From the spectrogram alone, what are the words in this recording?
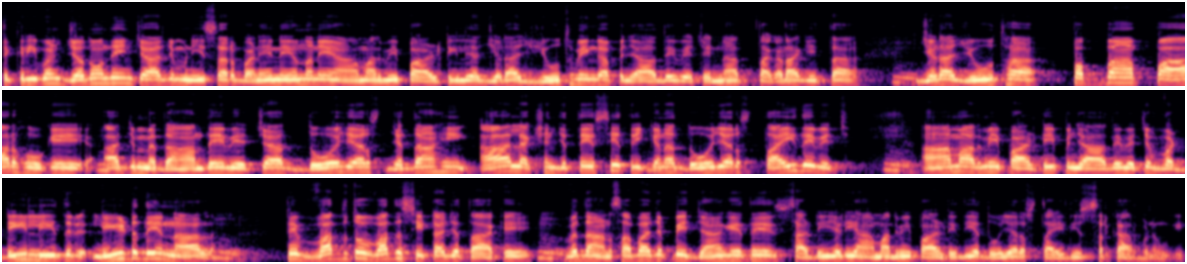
ਤਕਰੀਬਨ ਜਦੋਂ ਦੇ ਇੰਚਾਰਜ ਮਨੀਸ਼ ਸਰ ਬਣੇ ਨੇ, ਉਹਨਾਂ ਨੇ ਆਮ ਆਦਮੀ ਪਾਰਟੀ ਲਈ ਜਿਹੜਾ ਯੂਥ ਵਿੰਗ ਆ ਪੰਜਾਬ ਦੇ ਵਿੱਚ ਇੰਨਾ ਤਗੜਾ ਕੀਤਾ। ਜਿਹੜਾ ਯੂਥ ਆ, ਪੱਬਾਂ ਪਾਰ ਹੋ ਕੇ ਅੱਜ ਮੈਦਾਨ ਦੇ ਵਿੱਚ ਆ 2000 ਜਿੱਦਾਂ ਹੀ ਆ ਇਲੈਕਸ਼ਨ ਜਿੱਤੇ, ਇਸੇ ਤਰੀਕੇ ਨਾਲ 2027 ਦੇ ਵਿੱਚ ਆਮ ਆਦਮੀ ਪਾਰਟੀ ਪੰਜਾਬ ਦੇ ਵਿੱਚ ਵੱਡੀ ਲੀਡ ਲੀਡ ਦੇ ਨਾਲ ਤੇ ਵੱਧ ਤੋਂ ਵੱਧ ਸੀਟਾਂ ਜਿਤਾ ਕੇ ਵਿਧਾਨ ਸਭਾ 'ਚ ਭੇਜਾਂਗੇ ਤੇ ਸਾਡੀ ਜਿਹੜੀ ਆਮ ਆਦਮੀ ਪਾਰਟੀ ਦੀ ਹੈ 2027 ਦੀ ਸਰਕਾਰ ਬਣੂਗੀ।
